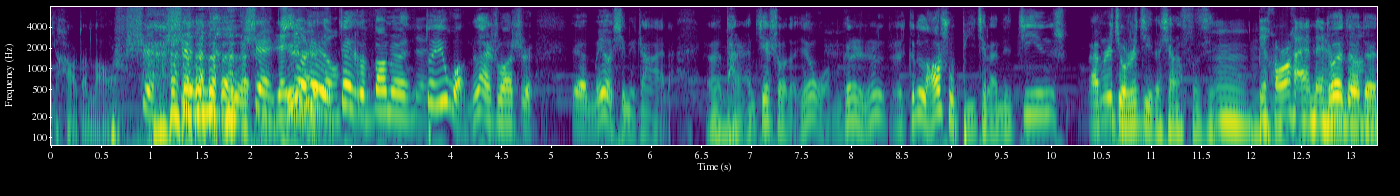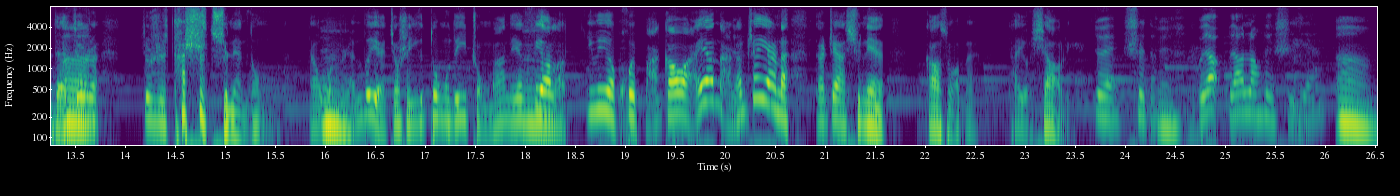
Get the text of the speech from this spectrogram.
一号的老鼠。是 是的，是人就是。这这个方面对对于我们来说是呃没有心理障碍的，呃嗯坦然接受的，因为我们跟人跟老鼠比起来，那基因是百分之九十几的相似性。嗯，比猴还那什么。对对对对，嗯就是就是它是训练动物的，但我们嗯人不也就是一个动物的一种吗？你非要老因为要会拔高啊，哎呀哪能这样呢？但是这样训练告诉我们，它有效率。对，是的，不要不要浪费时间，嗯。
